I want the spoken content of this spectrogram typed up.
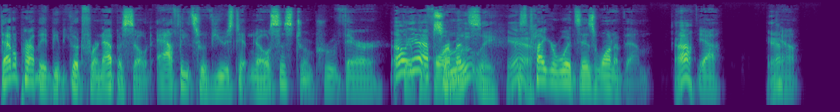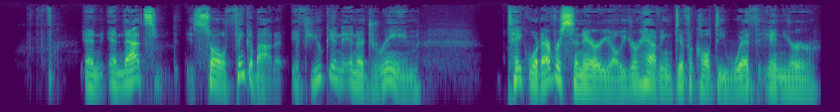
that'll probably be good for an episode. Athletes who have used hypnosis to improve their Oh, their yeah, performance. absolutely. Yeah. Tiger Woods is one of them. Ah. yeah, Yeah. and and that's so think about it. If you can in a dream take whatever scenario you're having difficulty with in your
